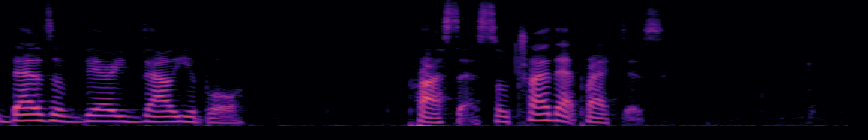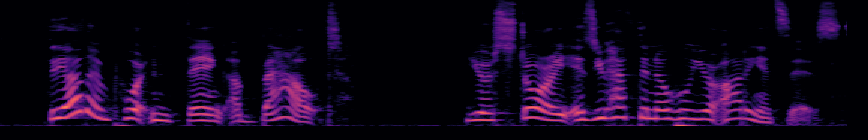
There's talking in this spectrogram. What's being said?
that is a very valuable process. So try that practice. The other important thing about your story is you have to know who your audience is.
